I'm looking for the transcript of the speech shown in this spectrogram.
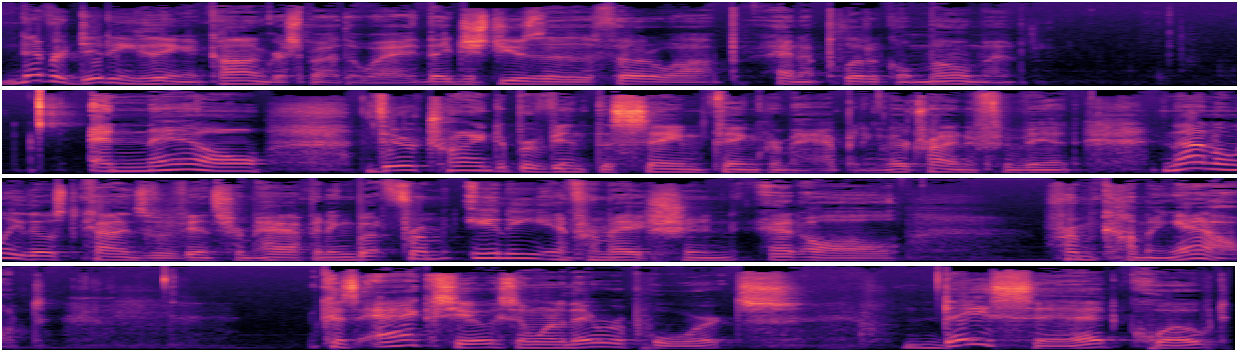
Never did anything in Congress, by the way. They just used it as a photo op and a political moment. And now they're trying to prevent the same thing from happening. They're trying to prevent not only those kinds of events from happening, but from any information at all from coming out. Because Axios, in one of their reports, They said, quote,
